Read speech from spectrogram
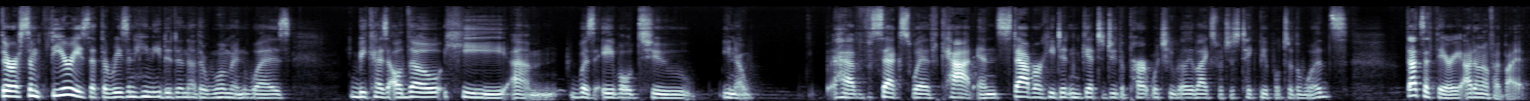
There are some theories that the reason he needed another woman was because although he um, was able to, you know, have sex with Kat and stab her, he didn't get to do the part which he really likes, which is take people to the woods. That's a theory. I don't know if I buy it.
